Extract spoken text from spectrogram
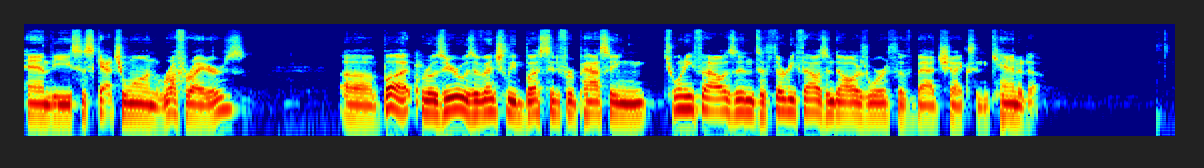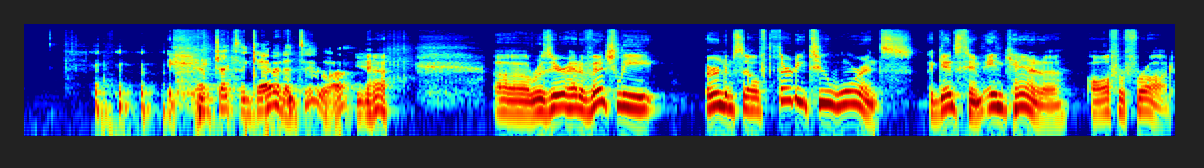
and the Saskatchewan Roughriders. Uh, but Rozier was eventually busted for passing twenty thousand to thirty thousand dollars worth of bad checks in Canada. They have checks in Canada too, huh? Yeah. Uh, Rozier had eventually earned himself 32 warrants against him in Canada, all for fraud.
